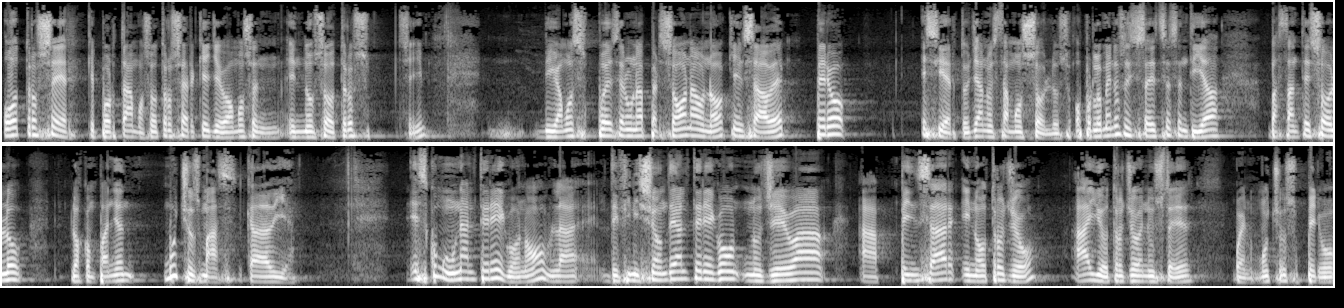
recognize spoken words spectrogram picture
otro ser que portamos, otro ser que llevamos en, nosotros, ¿sí? digamos, puede ser una persona o no, quién sabe, pero es cierto, ya no estamos solos, o por lo menos si usted se sentía bastante solo, lo acompañan muchos más cada día. Es como un alter ego, ¿no? La definición de alter ego nos lleva a pensar en otro yo, hay otro yo en usted, bueno, muchos, pero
